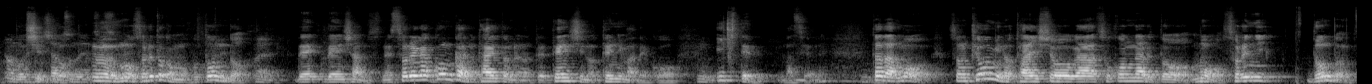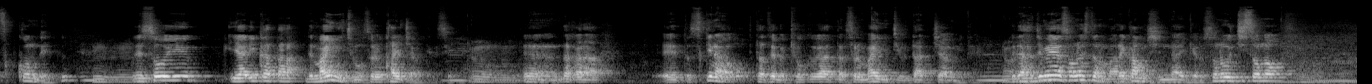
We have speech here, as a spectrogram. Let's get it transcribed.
ボシットうんもうそれとかもうほとんどはい。でベンシャンですね。それが今回のタイトルになって「天使の手にまでこう生きてますよね、ただもうその興味の対象がそこになるともうそれにどんどん突っ込んでいく、でそういうやり方。で毎日もそれを書いちゃうわけですよ。ね、うんうん。うん、だから、えー、と好きな例えば曲があったらそれ毎日歌っちゃうみたいな、で初めはその人の真似かもしれないけどそのうちその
